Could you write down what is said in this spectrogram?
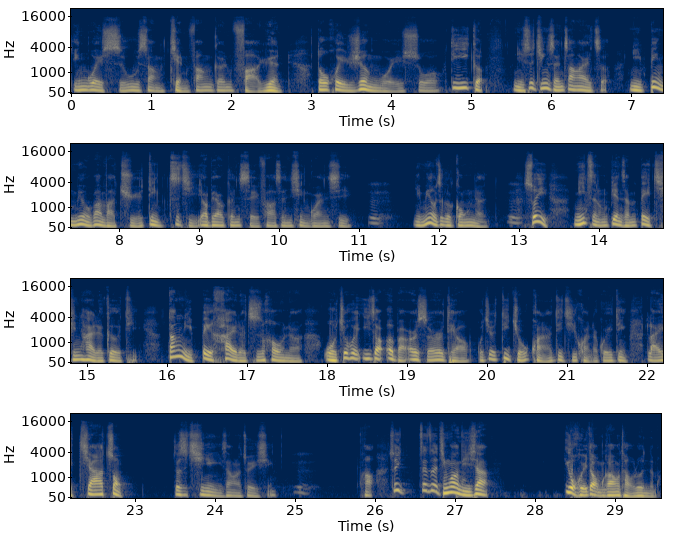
因为实务上，检方跟法院都会认为说，第一个，你是精神障碍者，你并没有办法决定自己要不要跟谁发生性关系，嗯，你没有这个功能，嗯，所以你只能变成被侵害的个体。当你被害了之后呢，我就会依照二百二十二条，我记得第九款还是第几款的规定来加重，这是七年以上的罪行，嗯，好，所以在这个情况底下，又回到我们刚刚讨论的嘛。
